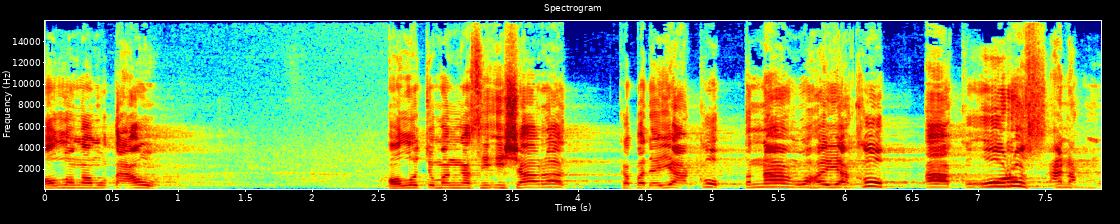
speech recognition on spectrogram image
Allah nggak mau tahu. Allah cuma ngasih isyarat kepada Yakub, tenang wahai Yakub, aku urus anakmu.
